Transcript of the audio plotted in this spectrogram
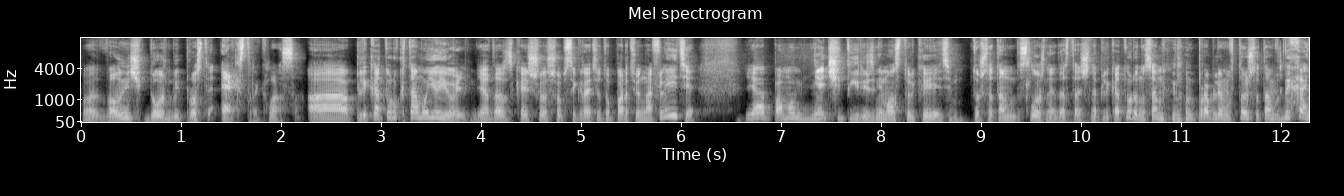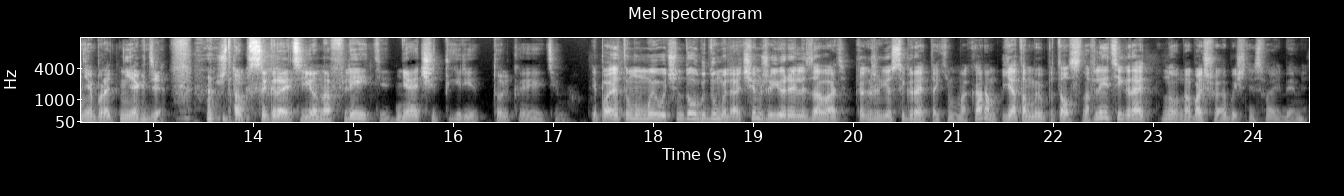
э, волынчик должен быть просто экстра класса. А аппликатурка там ой-ой-ой. Я даже сказать, что чтобы сыграть эту партию на флейте, я, по-моему, дня 4 занимался только этим. То, что там сложная достаточно аппликатура, но самая главная проблема в том, что там вдыхание брать негде. Чтобы сыграть ее на флейте, дня 4 только этим. И поэтому мы очень долго думали, а чем же ее реализовать? Как же ее сыграть таким макаром? Я там ее пытался на флейте играть, ну, на большой обычной своей беме.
